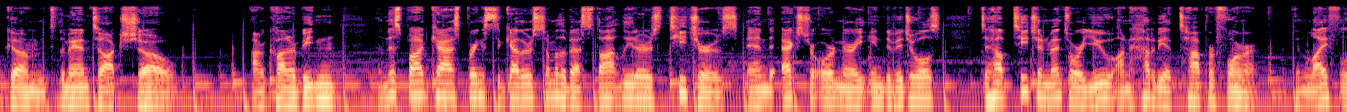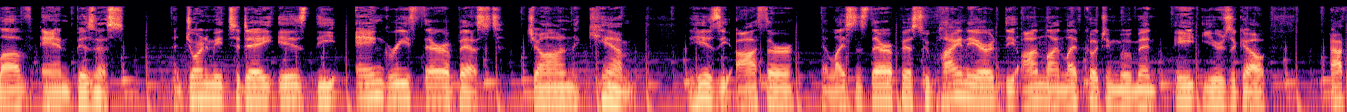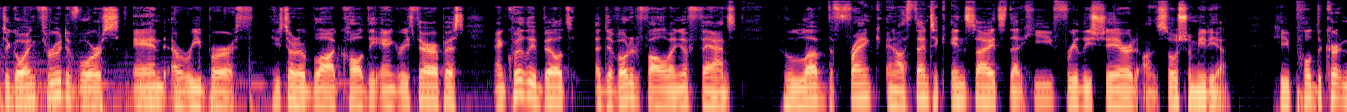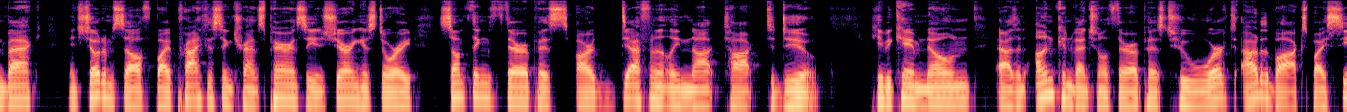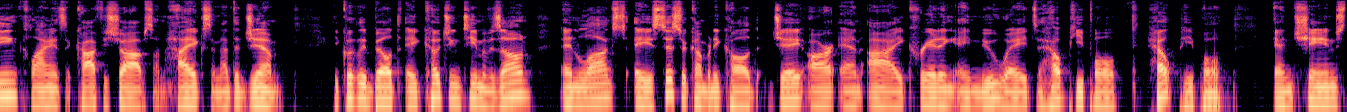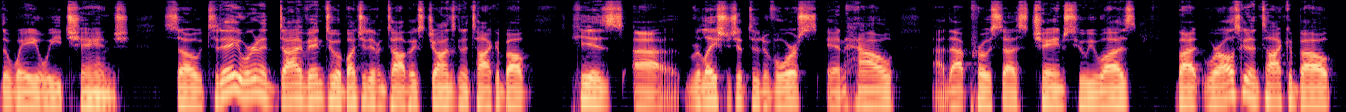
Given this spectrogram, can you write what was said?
welcome to the Man Talk Show. I'm Connor Beaton, and this podcast brings together some of the best thought leaders, teachers, and extraordinary individuals to help teach and mentor you on how to be a top performer in life, love, and business. And joining me today is the angry therapist, John Kim. He is the author and licensed therapist who pioneered the online life coaching movement eight years ago after going through a divorce and a rebirth. He started a blog called The Angry Therapist and quickly built a devoted following of fans who loved the frank and authentic insights that he freely shared on social media. He pulled the curtain back and showed himself by practicing transparency and sharing his story, something therapists are definitely not taught to do. He became known as an unconventional therapist who worked out of the box by seeing clients at coffee shops, on hikes, and at the gym. He quickly built a coaching team of his own and launched a sister company called JRNI, creating a new way to help people help people and change the way we change. So today we're going to dive into a bunch of different topics. John's going to talk about his uh, relationship to divorce and how uh, that process changed who he was but we're also going to talk about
